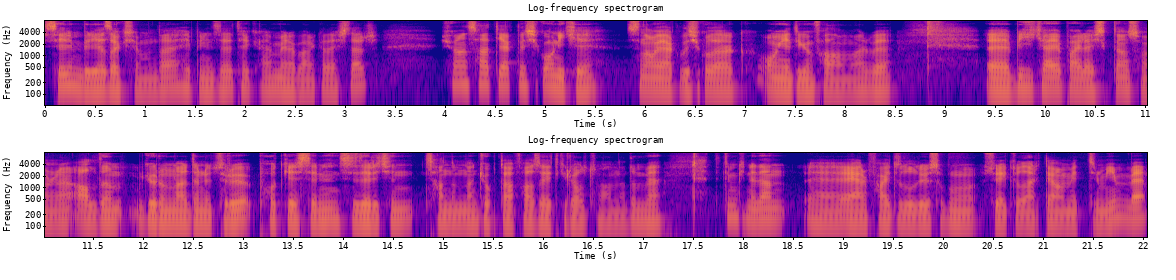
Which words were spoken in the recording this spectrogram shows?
Serin bir yaz akşamında hepinize tekrar merhaba arkadaşlar. Şu an saat yaklaşık 12. Sınava yaklaşık olarak 17 gün falan var ve e, bir hikaye paylaştıktan sonra aldığım yorumlardan ötürü podcastlerin sizler için sandığımdan çok daha fazla etkili olduğunu anladım ve dedim ki neden e, eğer faydalı oluyorsa bunu sürekli olarak devam ettirmeyeyim ve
